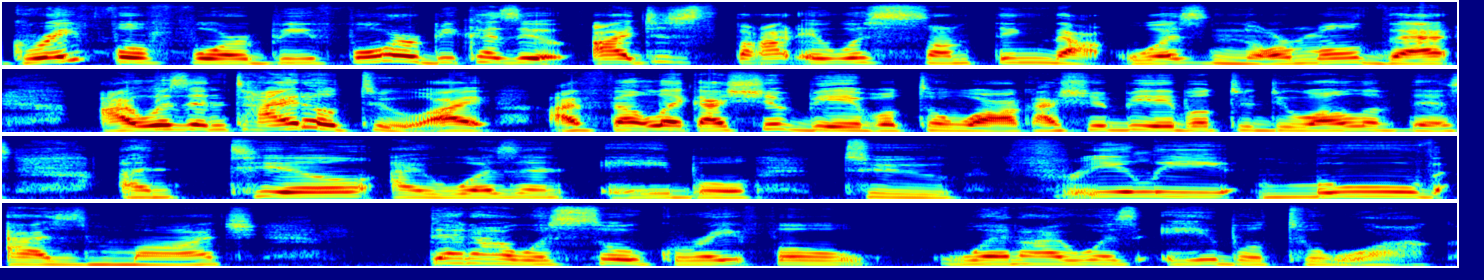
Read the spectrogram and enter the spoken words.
grateful for before because it, I just thought it was something that was normal that I was entitled to. I, I felt like I should be able to walk. I should be able to do all of this until I wasn't able to freely move as much. Then I was so grateful when I was able to walk,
